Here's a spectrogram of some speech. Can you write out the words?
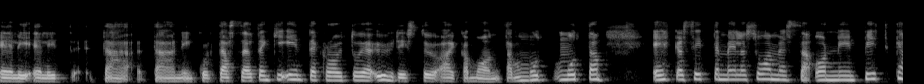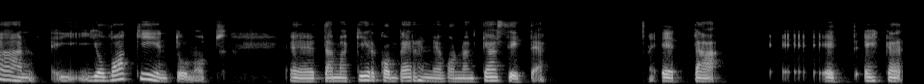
Eli, eli tää, tää niin kuin tässä jotenkin integroituu ja yhdistyy aika monta, Mut, mutta ehkä sitten meillä Suomessa on niin pitkään jo vakiintunut eh, tämä kirkon perheneuvonnan käsite, että et ehkä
